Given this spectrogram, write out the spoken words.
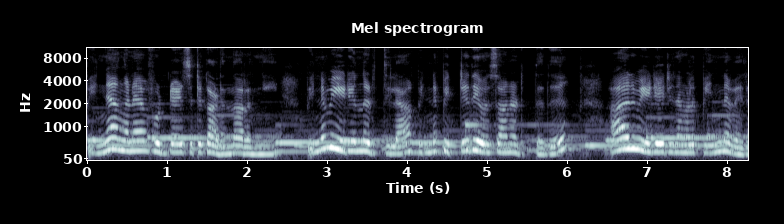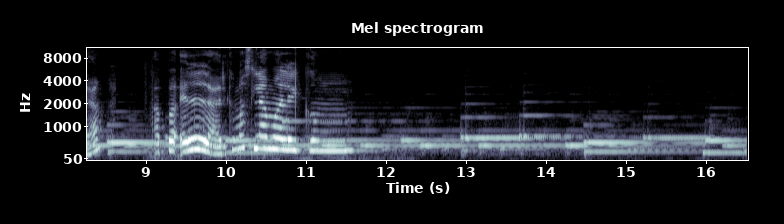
പിന്നെ അങ്ങനെ ഫുഡ് കഴിച്ചിട്ട് കടന്നിറങ്ങി. പിന്നെ വീഡിയോ ഒന്നും എടുത്തില്ല. പിന്നെ പിറ്റേ ദിവസമാണ് എടുത്തത്. ആ ഒരു വീഡിയോ ആയിട്ട് ഞങ്ങൾ പിന്നെ വരാം. അപ്പോൾ എല്ലാവർക്കും അസ്സാം വലൈക്കും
